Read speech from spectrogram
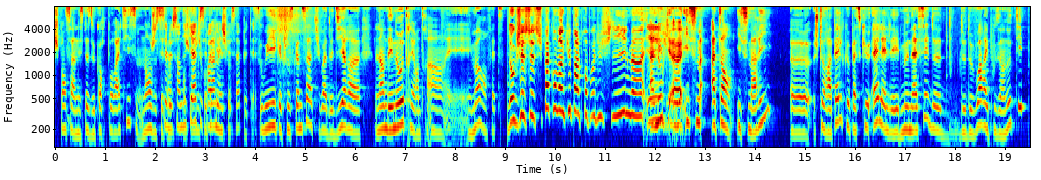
je pense, à un espèce de corporatisme. Non, je sais c'est pas. le syndicat, tu sais crois, pas, mais je fait ça peut-être? Oui, quelque chose comme ça, tu vois, de dire euh, l'un des nôtres est en train est, mort en fait. Donc je, je suis pas convaincue par le propos du film. Et Anouk, je- euh, il se ma- attends, il se marie. euh, je te rappelle que parce que elle, elle est menacée de, de devoir épouser un autre type.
